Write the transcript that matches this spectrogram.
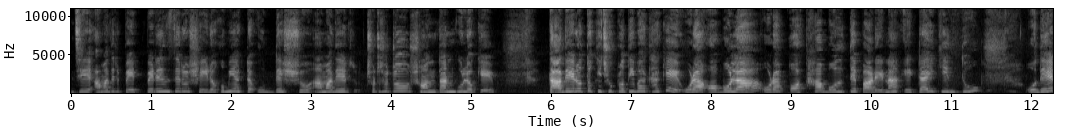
যে আমাদের পেট পেরেন্টসদেরও সেই রকমই একটা উদ্দেশ্য। আমাদের ছোট ছোট সন্তানগুলোকে তাদেরও তো কিছু প্রতিভা থাকে, ওরা অবলা, ওরা কথা বলতে পারে না, এটাই কিন্তু ওদের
